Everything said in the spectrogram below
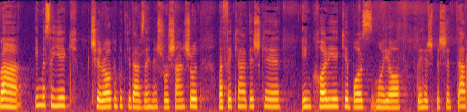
و این مثل یک چراغی بود که در ذهنش روشن شد. و فکر کردش که این کاریه که باز مایا بهش به شدت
